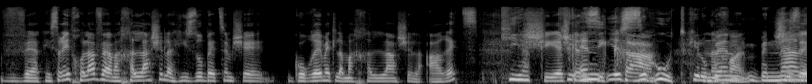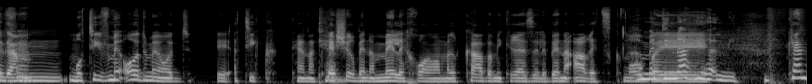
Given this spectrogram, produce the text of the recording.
והקיסרית חולה, והמחלה שלה היא זו בעצם שגורמת למחלה של הארץ. כי, שיש כי כאן אין, זיקה. יש זהות, כאילו, נכון, בין, בינה שזה לבין... גם מוטיב מאוד מאוד עתיק. כן, הקשר בין המלך או המלכה במקרה הזה לבין הארץ, כמו המדינה ב... היא אני. כן,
